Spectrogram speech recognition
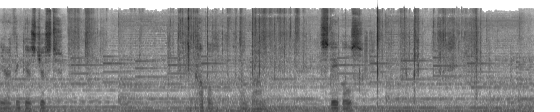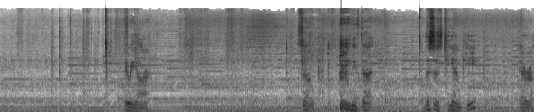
Yeah, I think there's just a couple of um, staples. Here we are. So, we've got, this is TMP era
